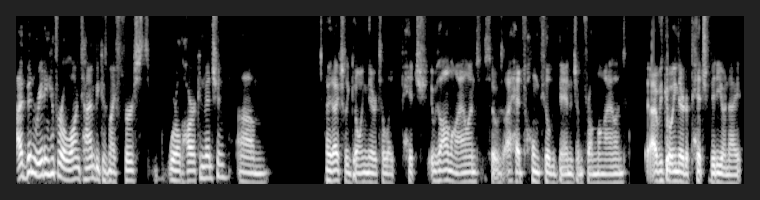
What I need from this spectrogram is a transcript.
I've been reading him for a long time because my first World Horror Convention. Um, I was actually going there to like pitch. It was on Long Island, so was, I had home field advantage. I'm from Long Island. I was going there to pitch Video Night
